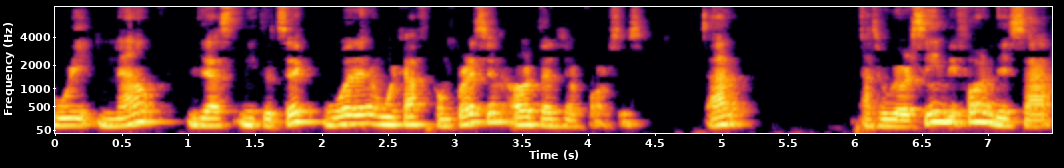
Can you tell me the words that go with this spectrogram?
We now just need to check whether we have compression or tension forces. And as we were seeing before, this, uh,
